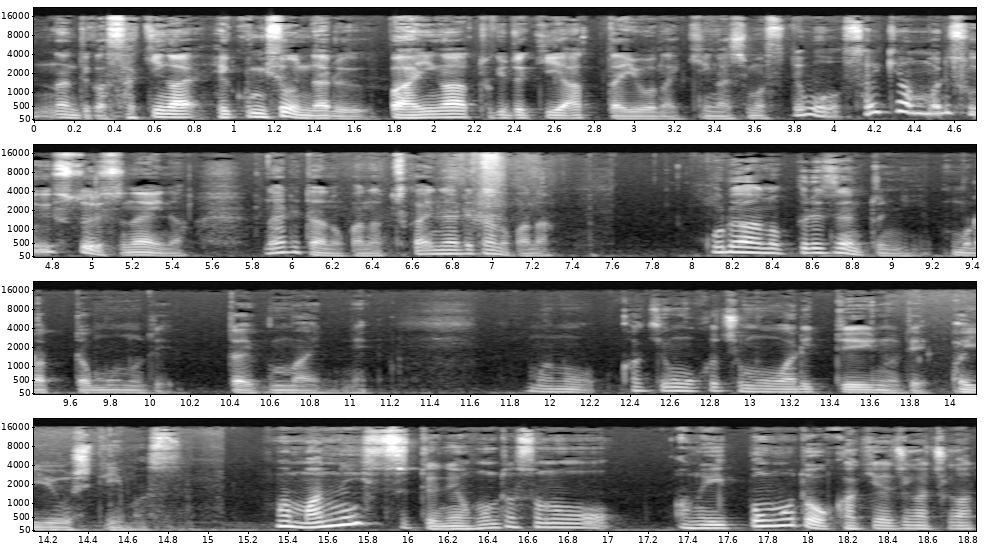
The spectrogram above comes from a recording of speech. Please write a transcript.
なんていうか先がへこみそうになる場合が時々あったような気がします。でも最近あんまりそういうストレスないな。慣れたのかな？使い慣れたのかな？これはあのプレゼントにもらったものでだいぶ前にね。あの書き心地も割っていいので愛用しています。まあ、万年筆ってね本当はそのあの1本ごと書き味が違っ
